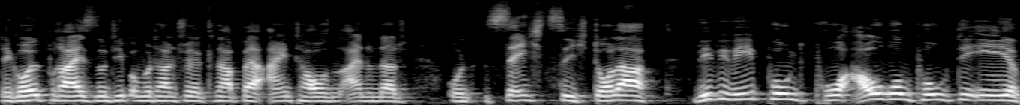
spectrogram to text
der Goldpreis notiert momentan schon knapp bei 1160 Dollar. www.proaurum.de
